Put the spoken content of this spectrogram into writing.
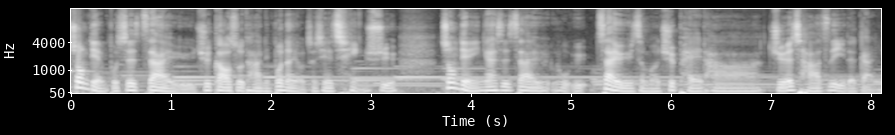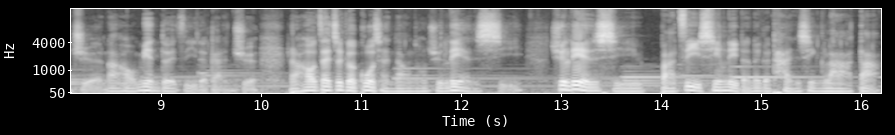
重点不是在于去告诉他你不能有这些情绪，重点应该是在于在于怎么去陪他觉察自己的感觉，然后面对自己的感觉，然后在这个过程当中去练习，去练习。把自己心里的那个弹性拉大，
